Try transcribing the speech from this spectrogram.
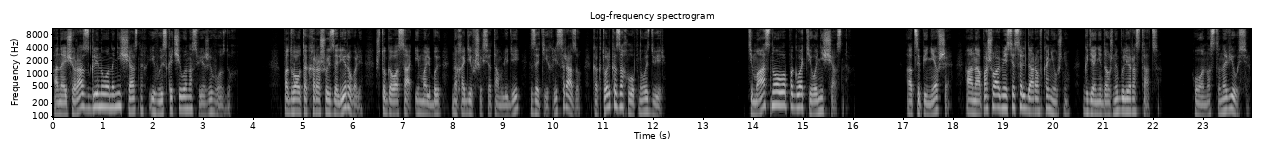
она еще раз взглянула на несчастных и выскочила на свежий воздух. Подвал так хорошо изолировали, что голоса и мольбы находившихся там людей затихли сразу, как только захлопнулась дверь. Тьма снова поглотила несчастных. Оцепеневшая, она пошла вместе с Эльдаром в конюшню, где они должны были расстаться. Он остановился.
